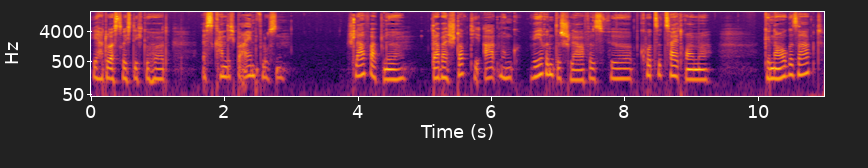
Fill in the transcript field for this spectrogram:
Ja, du hast richtig gehört, es kann dich beeinflussen. Schlafapnoe. Dabei stoppt die Atmung während des Schlafes für kurze Zeiträume Genau gesagt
